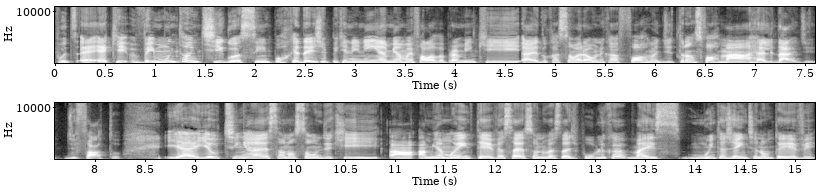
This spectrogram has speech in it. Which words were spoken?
Putz, é, é que vem muito antigo, assim, porque desde pequenininha minha mãe falava pra mim que a educação era a única forma de transformar a realidade, de fato. E aí eu tinha essa noção de que a, a minha mãe teve acesso à universidade pública, mas muita gente não teve.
